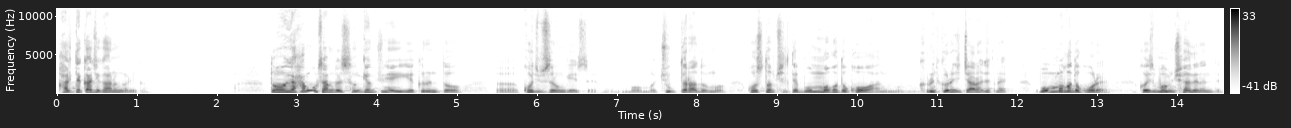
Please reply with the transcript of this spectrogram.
갈 때까지 가는 거니까. 또 한국 사람들 성격 중에 이게 그런 또 어, 고집스러운 게 있어요. 뭐, 뭐 죽더라도 뭐 고스톱 칠 때 못 먹어도 고한 뭐 그런 그런 짓 잘하잖아요. 못 먹어도 고래. 거기서 멈춰야 되는데.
